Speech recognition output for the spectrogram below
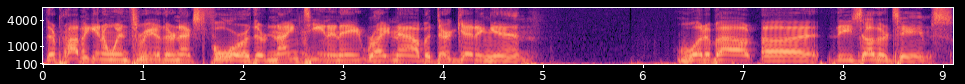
They're probably going to win three of their next four. They're 19 and 8 right now, but they're getting in. What about uh, these other teams?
